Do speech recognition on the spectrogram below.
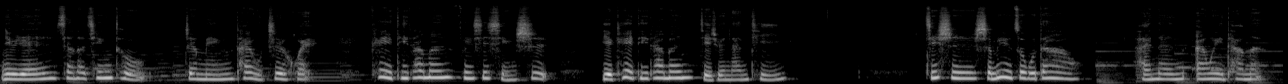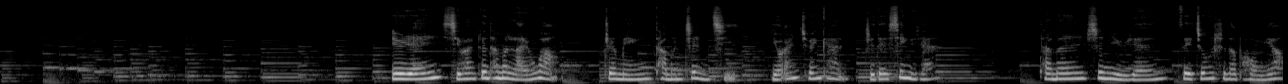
女人向他倾吐，证明他有智慧，可以替他们分析形势，也可以替他们解决难题。即使什么也做不到，还能安慰他们。女人喜欢跟他们来往，证明他们正气、有安全感、值得信任。他们是女人最忠实的朋友。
